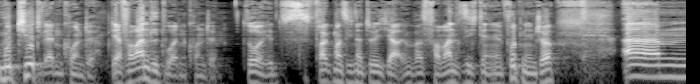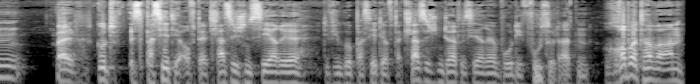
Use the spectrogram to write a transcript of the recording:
mutiert werden konnte, der verwandelt worden konnte. So, jetzt fragt man sich natürlich, ja, was verwandelt sich denn in Foot Ninja? Ähm, weil, gut, es basiert ja auf der klassischen Serie, die Figur basiert ja auf der klassischen Turtle-Serie, wo die Fußsoldaten Roboter waren.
